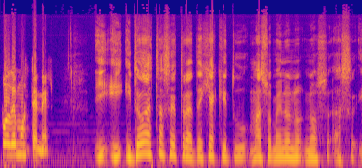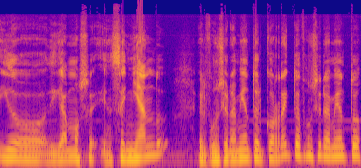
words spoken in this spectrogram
podemos tener. Y, todas estas estrategias que tú más o menos nos has ido, digamos, enseñando, el funcionamiento, el correcto funcionamiento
